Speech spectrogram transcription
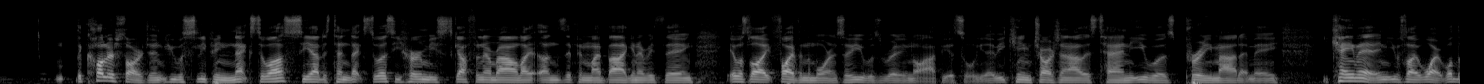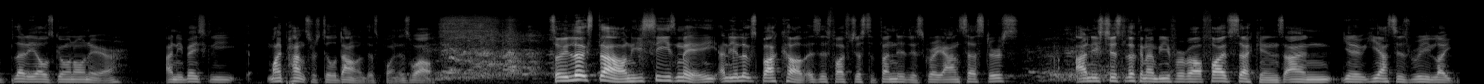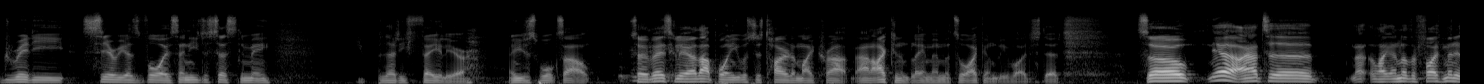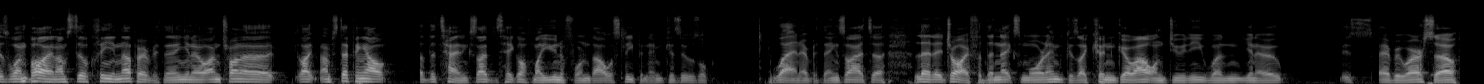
the color sergeant who was sleeping next to us, he had his tent next to us. He heard me scuffling around, like unzipping my bag and everything. It was like five in the morning, so he was really not happy at all. You know, he came charging out of his tent. He was pretty mad at me. He came in. He was like, "What? What the bloody hell's going on here?" And he basically, my pants were still down at this point as well. So he looks down, he sees me, and he looks back up as if I've just offended his great ancestors. And he's just looking at me for about five seconds, and you know he has this really like gritty, serious voice, and he just says to me, "You bloody failure," and he just walks out. So basically, at that point, he was just tired of my crap, and I couldn't blame him at all. I couldn't believe what I just did. So yeah, I had to uh, like another five minutes went by, and I'm still cleaning up everything. You know, I'm trying to like I'm stepping out of the tent because I had to take off my uniform that I was sleeping in because it was all wet and everything. So I had to let it dry for the next morning because I couldn't go out on duty when, you know, it's everywhere. So,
